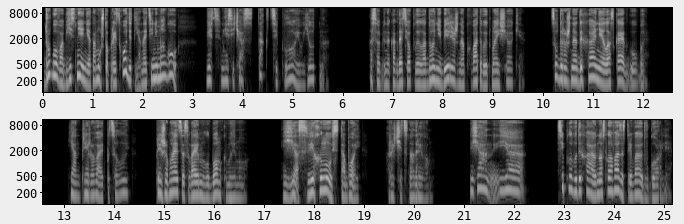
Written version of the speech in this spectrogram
Другого объяснения тому, что происходит, я найти не могу — ведь мне сейчас так тепло и уютно. Особенно, когда теплые ладони бережно обхватывают мои щеки. Судорожное дыхание ласкает губы. Ян прерывает поцелуй, прижимается своим лбом к моему. «Я свихнусь с тобой!» — рычит с надрывом. «Ян, я...» Сипло выдыхаю, но слова застревают в горле.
